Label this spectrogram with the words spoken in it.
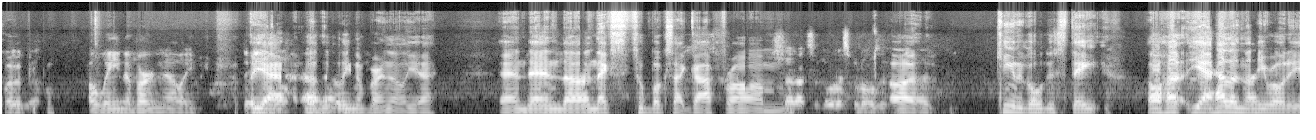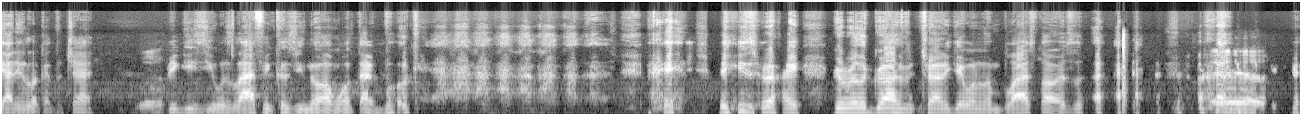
for other people. Helena Bertinelli. There yeah, go. uh, Alina Bernelli, yeah. And then the next two books I got from Shout out to Lona Espinosa. uh King of the Golden State. Oh he- yeah, Helena, he wrote it. Yeah, I didn't look at the chat. Yeah. Bigeez, you was laughing because you know I want that book. He's right. Gorilla Grodd been trying to get one of them Blastaars. yeah.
